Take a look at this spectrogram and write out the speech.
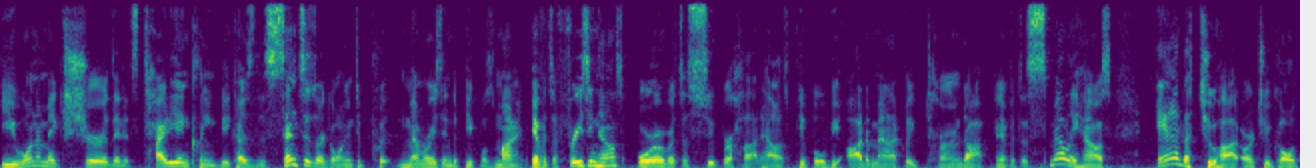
You want to make sure that it's tidy and clean because the senses are going to put memories in into people's mind. If it's a freezing house or if it's a super hot house, people will be automatically turned off. And if it's a smelly house and a too hot or too cold,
